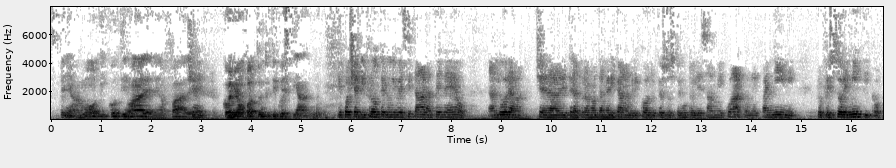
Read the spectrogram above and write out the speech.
Speriamo di continuare a fare certo. come abbiamo fatto in tutti questi anni. E poi c'è di fronte l'università, l'Ateneo, allora c'era la letteratura nordamericana, mi ricordo che ho sostenuto gli esami qua con il Pagnini, professore mitico,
